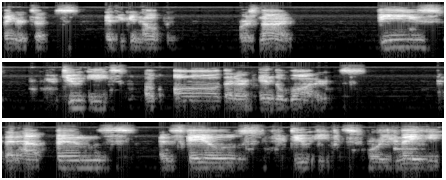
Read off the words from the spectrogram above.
fingertips, if you can help it. Verse 9. These you do eat of all that are in the waters, that have fins and scales you do eat, or you may eat.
